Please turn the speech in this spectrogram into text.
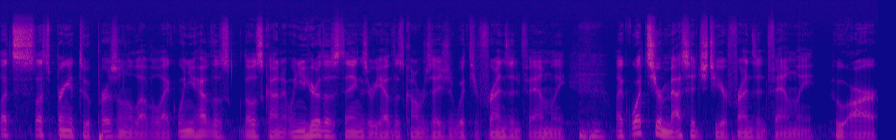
let's let's bring it to a personal level. Like when you have those those kind of when you hear those things or you have those conversations with your friends and family like what's your message to your friends and family who are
